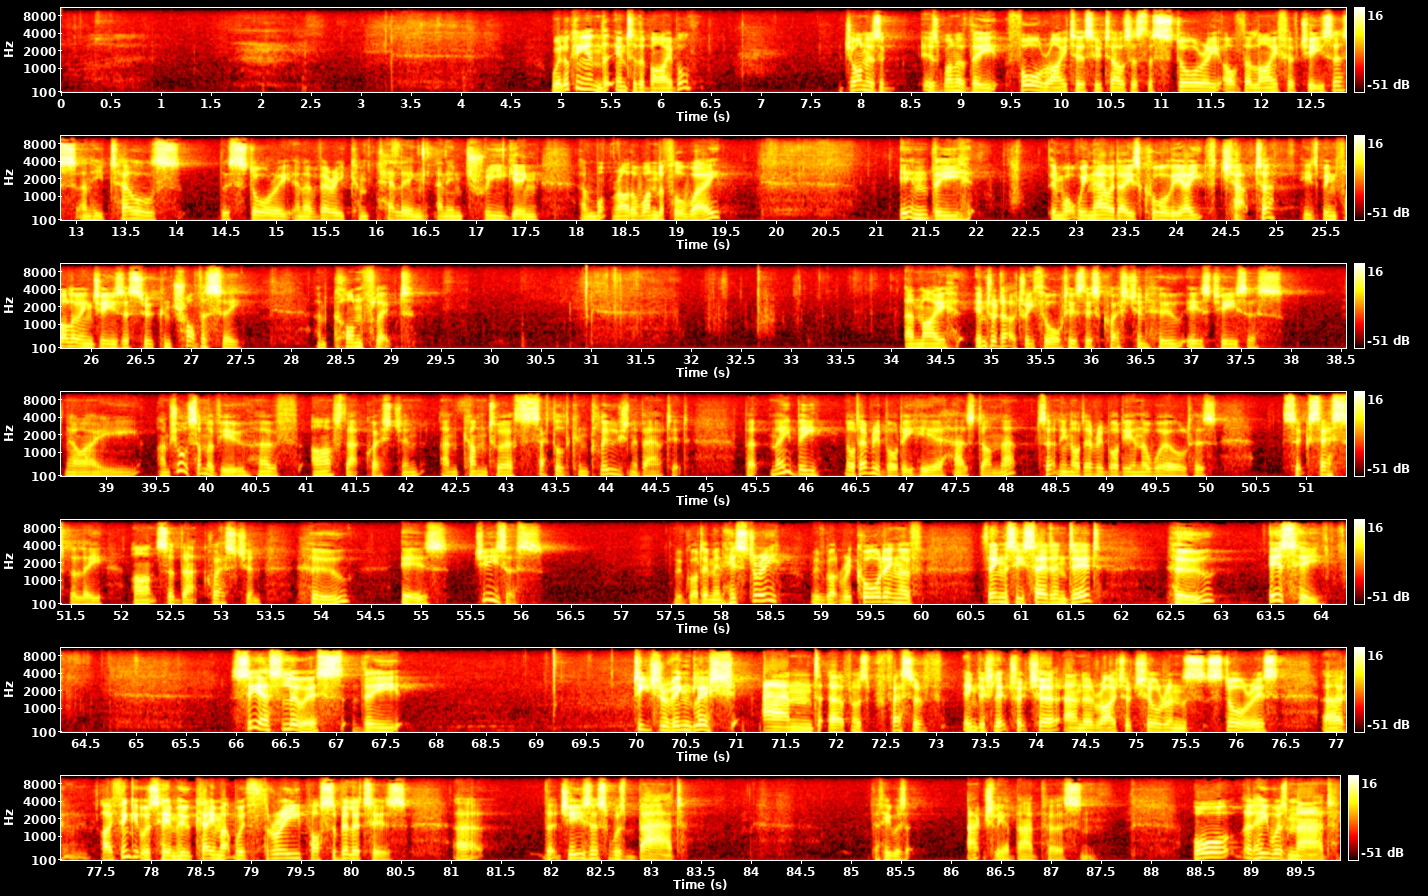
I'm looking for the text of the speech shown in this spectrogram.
We're looking in the, into the Bible. John is, a, is one of the four writers who tells us the story of the life of Jesus, and he tells this story in a very compelling and intriguing and rather wonderful way. In the in what we nowadays call the eighth chapter, he's been following Jesus through controversy and conflict. And my introductory thought is this question Who is Jesus? Now, I, I'm sure some of you have asked that question and come to a settled conclusion about it. But maybe not everybody here has done that. Certainly, not everybody in the world has successfully answered that question Who is Jesus? We've got him in history, we've got recording of things he said and did. Who is he? C.S. Lewis, the teacher of English and uh, was a professor of English literature and a writer of children's stories. Uh, I think it was him who came up with three possibilities uh, that Jesus was bad, that he was actually a bad person, or that he was mad,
